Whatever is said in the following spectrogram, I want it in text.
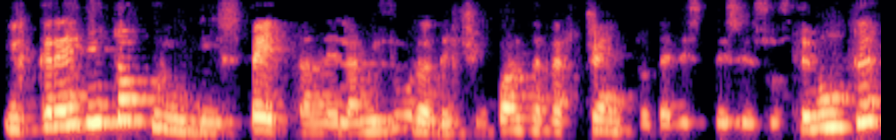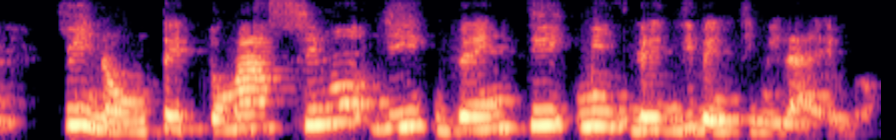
Il credito quindi spetta nella misura del 50% delle spese sostenute fino a un tetto massimo di 20.000 20 euro.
